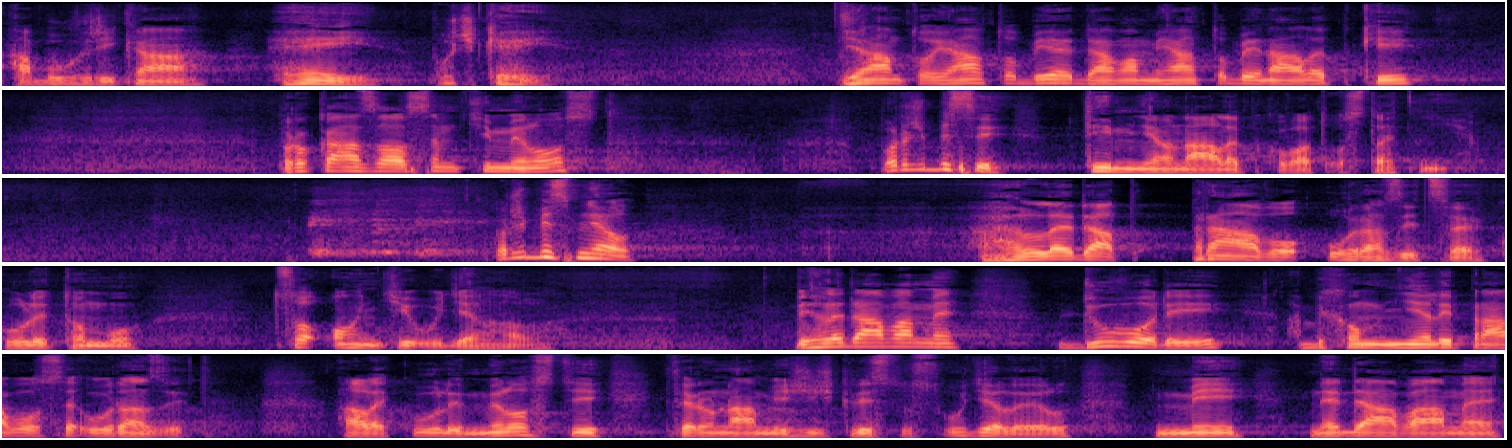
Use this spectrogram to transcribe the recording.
A Bůh říká, hej, počkej, dělám to já tobě, dávám já tobě nálepky, prokázal jsem ti milost, proč by si ty měl nálepkovat ostatní? Proč bys měl hledat právo urazit se kvůli tomu, co on ti udělal? Vyhledáváme důvody, abychom měli právo se urazit. Ale kvůli milosti, kterou nám Ježíš Kristus udělil, my nedáváme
